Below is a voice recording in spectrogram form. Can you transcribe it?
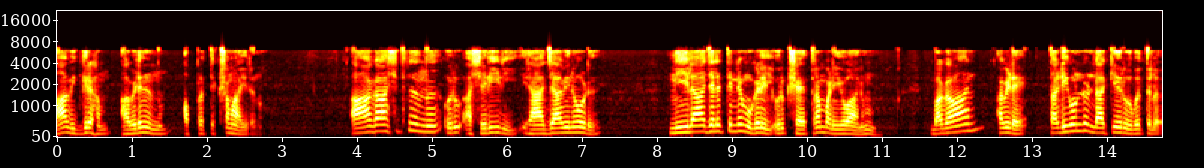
ആ വിഗ്രഹം അവിടെ നിന്നും അപ്രത്യക്ഷമായിരുന്നു. ആകാശത്ത് നിന്ന് ഒരു അശരീരി രാജാവിനോട് നീലാജലത്തിന്റെ മുകളിൽ ഒരു ക്ഷേത്രം പണിയുവാനും ഭഗവാൻ അവിടെ തടികൊണ്ടുണ്ടാക്കിയ രൂപത്തിൽ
